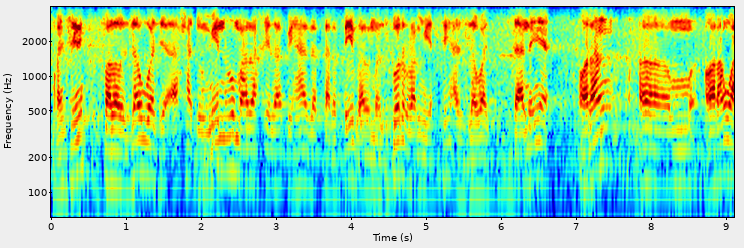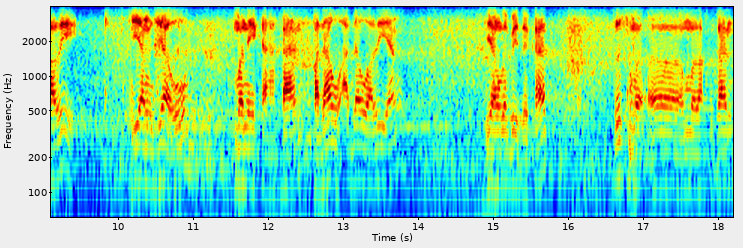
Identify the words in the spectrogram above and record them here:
Maksud sini, kalau zawaja ahadu minhum ala khilafi hadza tartib al-mazkur lam yasih az-zawaj. Seandainya orang um, orang wali yang jauh menikahkan padahal ada wali yang yang lebih dekat terus me, e, melakukan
